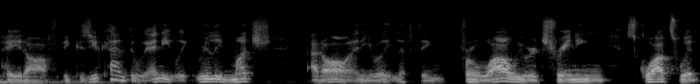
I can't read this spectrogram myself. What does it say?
paid off because you can't do any really much at all any weightlifting. For a while we were training squats with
